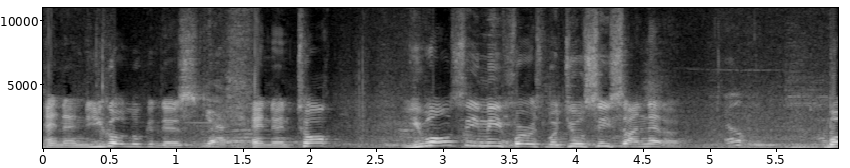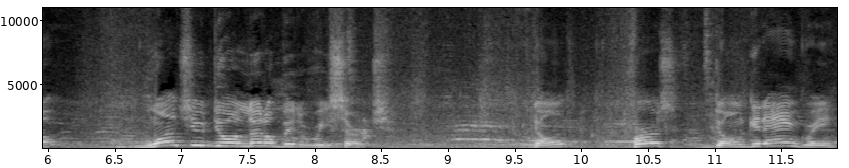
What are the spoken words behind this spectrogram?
And then you go look at this. Yes. And then talk. You won't see me first, but you'll see Sonetta. But once you do a little bit of research, don't, first, don't get angry.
